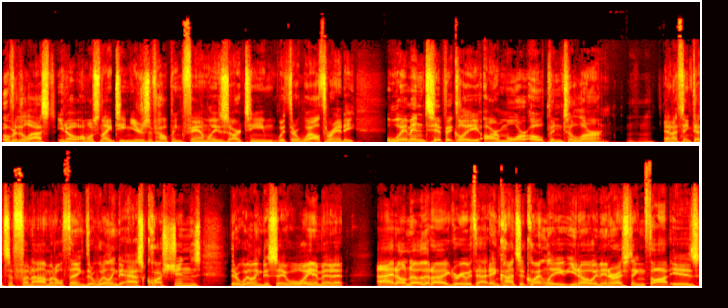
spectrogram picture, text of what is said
over the last, you know, almost 19 years of helping families, our team with their wealth, Randy. Women typically are more open to learn. Mm-hmm. And I think that's a phenomenal thing. They're willing to ask questions. They're willing to say, well, wait a minute. I don't know that I agree with that. And consequently, you know, an interesting thought is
